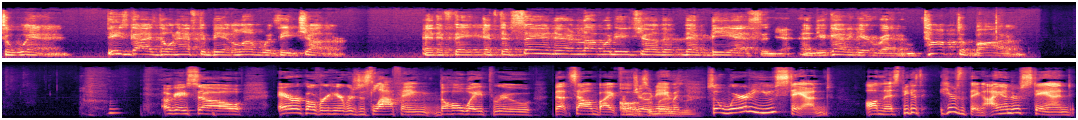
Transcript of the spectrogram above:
to win. These guys don't have to be in love with each other. And if they if they're saying they're in love with each other, they're BSing you, and you got to get rid of them, top to bottom. Okay, so Erik over here was just laughing the whole way through that soundbite from Oh, Joe Namath. amazing. So where do you stand on this? Because here's the thing: I understand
